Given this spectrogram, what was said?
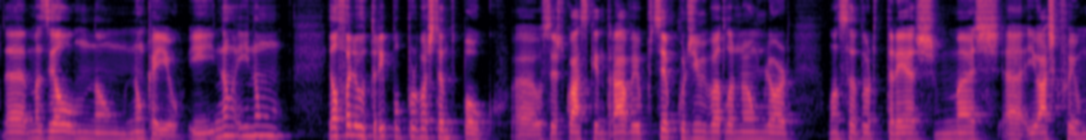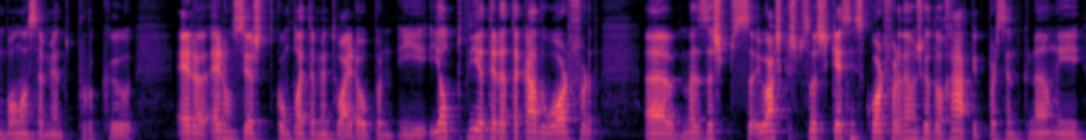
uh, mas ele não, não caiu. E não, e não, ele falhou o triplo por bastante pouco. Uh, o sexto quase que entrava. Eu percebo que o Jimmy Butler não é o melhor lançador de 3, mas uh, eu acho que foi um bom lançamento porque era, era um sexto completamente wide open e, e ele podia ter atacado o Warford, mas as, eu acho que as pessoas esquecem-se que o Warford é um jogador rápido, parecendo que não. E,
